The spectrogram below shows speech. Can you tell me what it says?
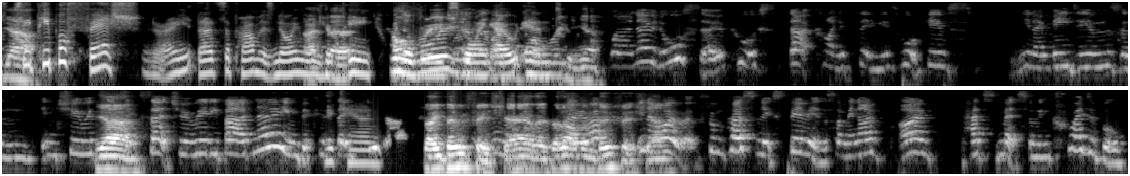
Yeah. See, people fish, right? That's the problem is knowing when That's you're it. being when the Cold reading, lure is going it? out and reading, yeah. Well, I know, and also, of course, that kind of thing is what gives you know mediums and intuitives, Yeah. etc., a really bad name because They they, can. do They do fish, You yeah. There's a lot so of them I- do fish, you know, yeah. I, from personal experience, I mean, I've I've had met some incredible,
